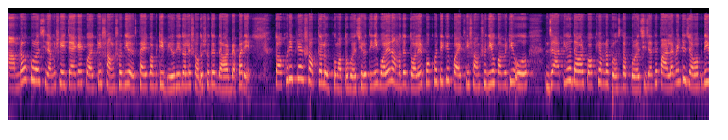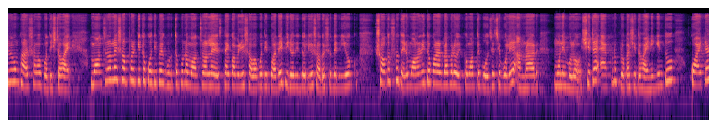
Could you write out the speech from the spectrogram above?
আমরাও করেছিলাম, সেই জায়গায় কয়েকটি সংসদীয় স্থায়ী কমিটির বিরোধী দলের সদস্যদের দেওয়ার ব্যাপারে। তখনই প্রায় সব দল ঐক্যমত হয়েছিল। তিনি বলেন, আমাদের দলের পক্ষ থেকে কয়েকটি সংসদীয় কমিটি ও জাতীয় দেওয়ার পক্ষে আমরা প্রস্তাব করেছি, যাতে পার্লামেন্টে জবাবদিহি এবং ভারসাম্য প্রতিষ্ঠা হয়। মন্ত্রণালয় সম্পর্কিত কতিপয় গুরুত্বপূর্ণ মন্ত্রণালয়ের স্থায়ী কমিটির সভাপতি পদে বিরোধী দলীয় সদস্যদের নিয়োগ সদস্যদের মনোনীত করার ব্যাপারে ঐক্যমত্যে পৌঁছেছে বলে আমার মনে হলো। সেটা এখনও প্রকাশিত হয়নি, কিন্তু কয়টা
